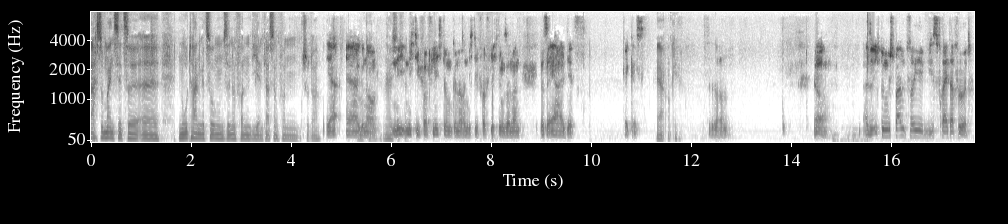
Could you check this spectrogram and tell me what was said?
Ach, so meinst du jetzt äh, Notan gezogen im Sinne von die Entlassung von Judah? Ja, ja, genau. Okay. Nicht, nicht die Verpflichtung, genau, nicht die Verpflichtung, sondern dass er halt jetzt weg ist. Ja, okay. So. Ja, also ich bin gespannt, wie, wie es Freitag wird.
